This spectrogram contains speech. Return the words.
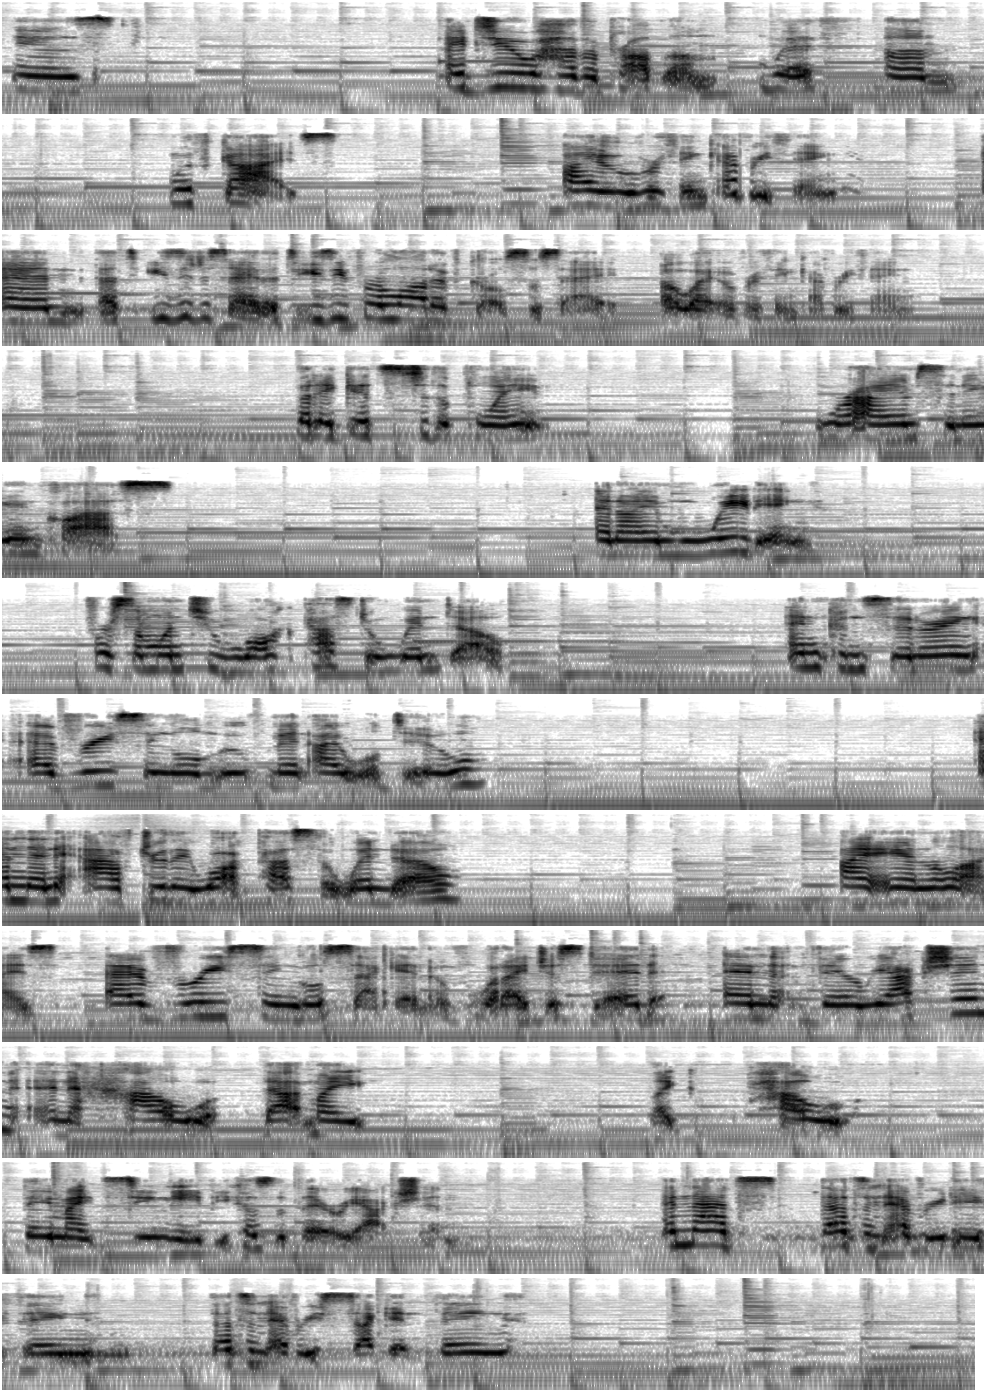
is I do have a problem with um, with guys. I overthink everything. And that's easy to say. That's easy for a lot of girls to say, oh, I overthink everything. But it gets to the point where I am sitting in class and I am waiting for someone to walk past a window and considering every single movement I will do. And then after they walk past the window, I analyze every single second of what I just did and their reaction and how that might like how they might see me because of their reaction. And that's that's an everyday thing. That's an every second thing.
